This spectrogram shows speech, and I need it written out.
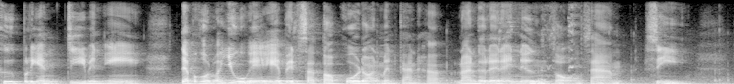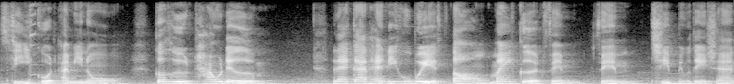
คือเปลี่ยน G เป็น A แต่ปรากฏว่า UAA เป็นสต็อปโคดอนเหมือนกันครับ รันก็เลยได้ 1 2 3 4 4กรดอะมิโน ก็คือเท่าเดิม และการแทนที่คู่เบสต้องไม่เกิดเฟมเฟมชิปมิวเทชัน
